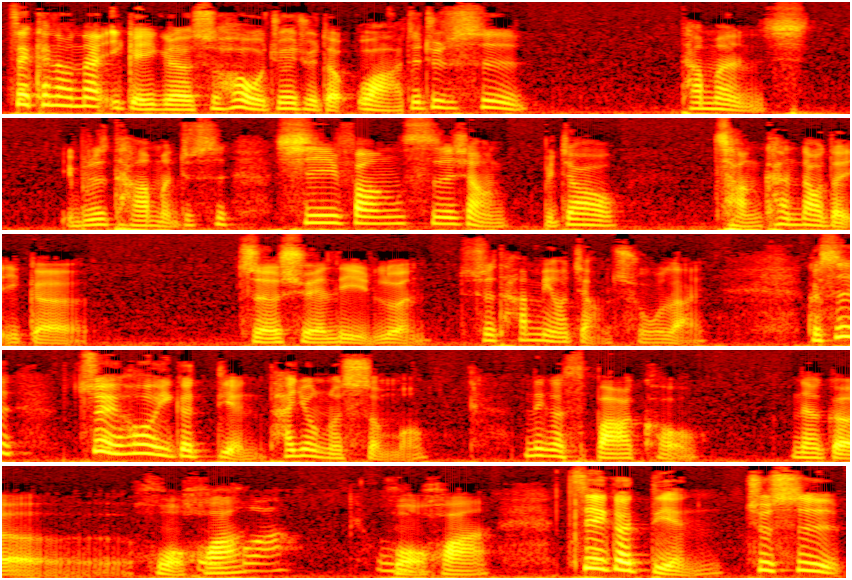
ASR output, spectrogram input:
在看到那一个一个的时候，我就会觉得哇，这就是他们，也不是他们，就是西方思想比较常看到的一个哲学理论，就是他没有讲出来。可是最后一个点，他用了什么？那个 sparkle，那个火花，火花，嗯。火花，这个点就是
